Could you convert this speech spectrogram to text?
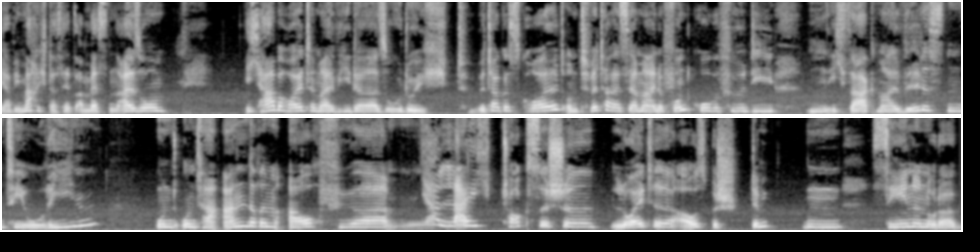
ja, wie mache ich das jetzt am besten? Also, ich habe heute mal wieder so durch Twitter gescrollt und Twitter ist ja mal eine Fundgrube für die, hm, ich sag mal, wildesten Theorien und unter anderem auch für ja leicht toxische Leute aus bestimmten Szenen oder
